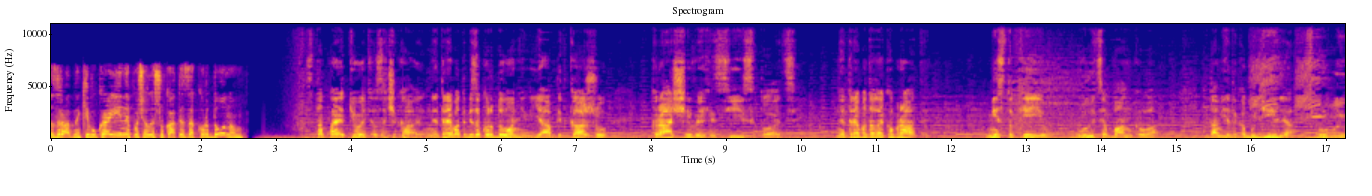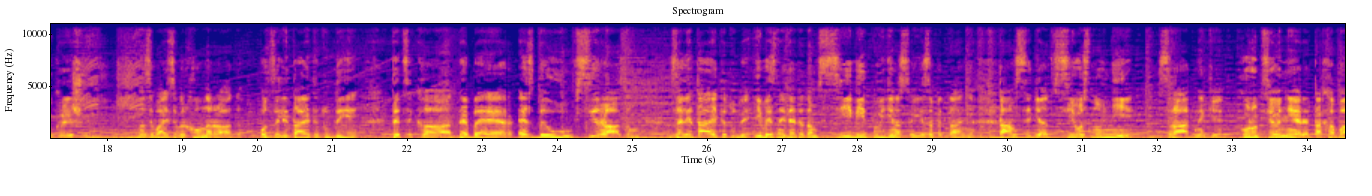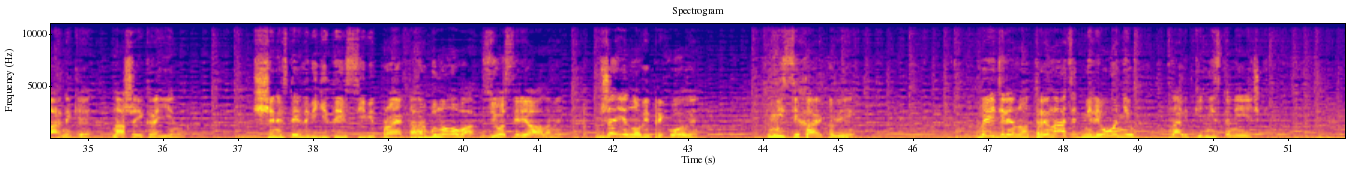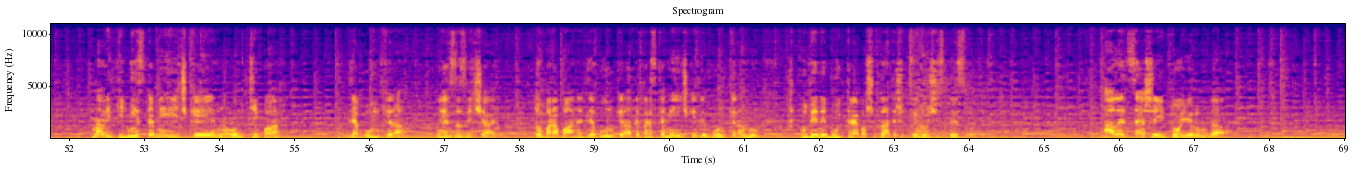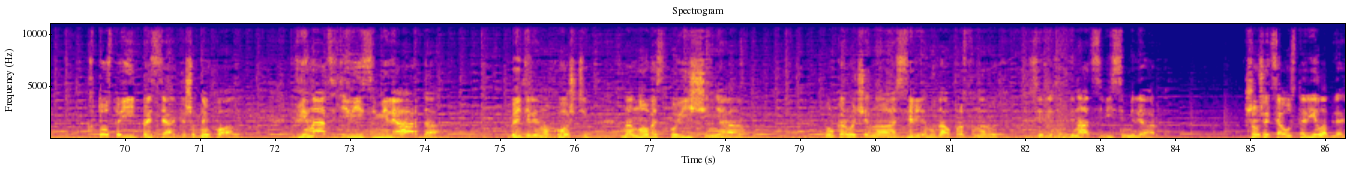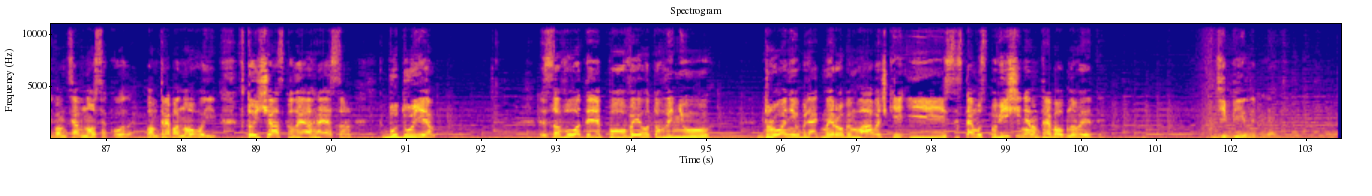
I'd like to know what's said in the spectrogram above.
Зрадників України почали шукати за кордоном. Стопе, тьотя, зачекай, не треба тобі закордонів. Я підкажу кращий вихід з цієї ситуації. Не треба далеко брати. Місто Київ, вулиця Банкова. Там є така будівля з круглою кришею. Називається Верховна Рада. От залітаєте туди, ТЦК, ДБР, СБУ, всі разом. Залітаєте туди, і ви знайдете там всі відповіді на свої запитання. Там сидять всі основні зрадники, корупціонери та хабарники нашої країни. Ще не встигли відійти всі від проекта Гарбунова з його серіалами. Вже є нові приколи. В місті Харкові виділено 13 мільйонів на відкидні скамеєчки. На відкидні скамеєчки, ну, типа, для бункера, ну як зазвичай. То барабани для бункера, тепер скамеєчки для бункера. Ну, куди-небудь треба шукати, щоб ці гроші списувати. Але це ще і то єрунда. Хто стоїть, присядьте, щоб не впали. 12,8 мільярда виділено коштів на нове сповіщення. Ну, коротше, на сирену, да, просто народі. Сирену. 12,8 мільярда. Що вже ця устаріла, блядь? Вам ця в носа коле? Вам треба нової? В той час, коли агресор будує заводи по виготовленню дронів, блядь, ми робимо лавочки і систему сповіщення нам треба обновити. Дібіли, блядь.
